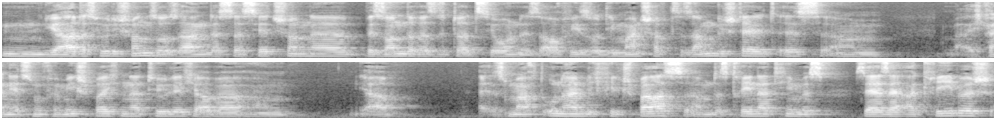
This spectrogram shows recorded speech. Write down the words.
Mm, ja, das würde ich schon so sagen, dass das jetzt schon eine besondere Situation ist, auch wie so die Mannschaft zusammengestellt ist. Ähm, ich kann jetzt nur für mich sprechen natürlich, aber ähm, ja, es macht unheimlich viel Spaß. Ähm, das Trainerteam ist sehr, sehr akribisch.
